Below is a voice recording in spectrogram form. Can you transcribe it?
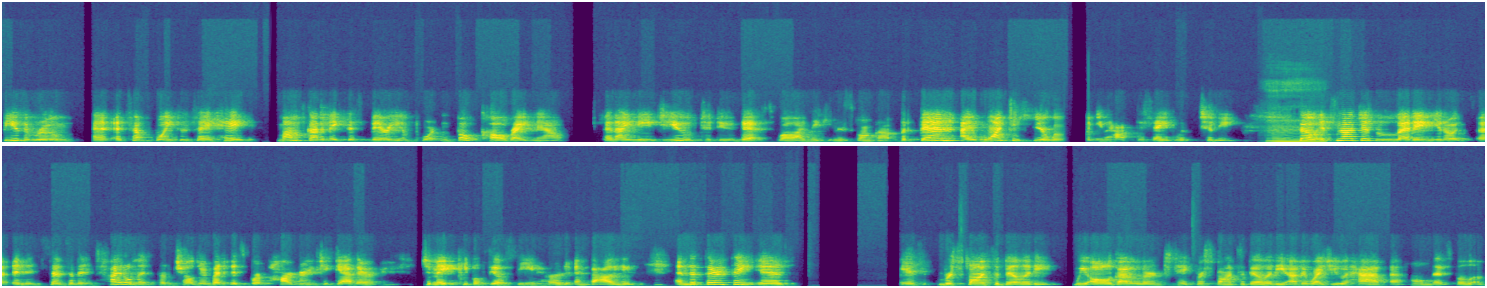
be in the room at, at some point and say, hey, mom's got to make this very important phone call right now. And I need you to do this while I'm making this phone call. But then I want to hear what, what you have to say with, to me. Hmm. So it's not just letting, you know, a- an sense of entitlement from children, but it's we're partnering together to make people feel seen, heard, and valued. And the third thing is is responsibility. We all got to learn to take responsibility. Otherwise, you have a home that's full of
